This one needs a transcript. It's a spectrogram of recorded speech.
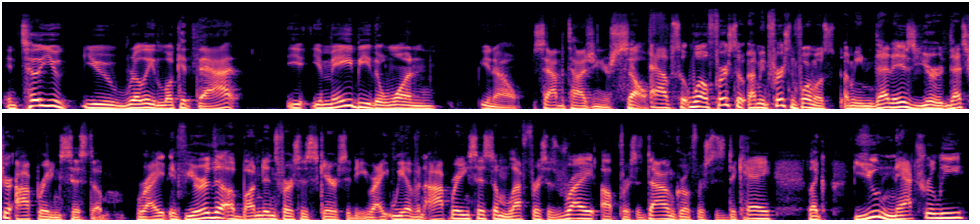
until you you really look at that, you, you may be the one, you know, sabotaging yourself. Absolutely. Well, first, I mean, first and foremost, I mean, that is your that's your operating system, right? If you're the abundance versus scarcity, right? We have an operating system, left versus right, up versus down, growth versus decay. Like you naturally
